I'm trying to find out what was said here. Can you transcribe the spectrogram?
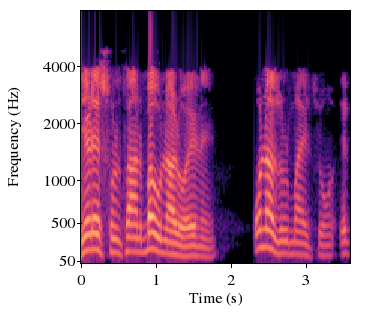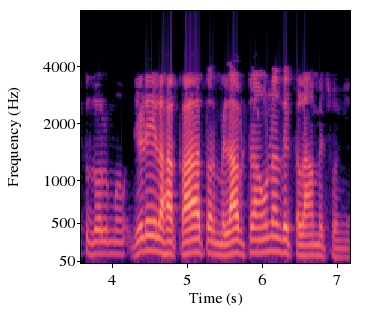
جڑے سلطان بہو نال ہوئے نے، انہاں ظلماں وچوں ایک ظلم۔ جڑے الحاقات اور ملاوٹاں انہاں دے کلام وچ ہوئیں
